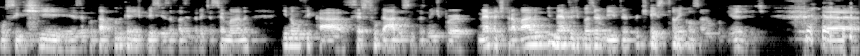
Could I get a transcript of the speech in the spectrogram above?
conseguir executar tudo que a gente precisa fazer durante a semana e não ficar ser sugado simplesmente por meta de trabalho e meta de buzzer beater, porque isso também consome um pouquinho a gente. É,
